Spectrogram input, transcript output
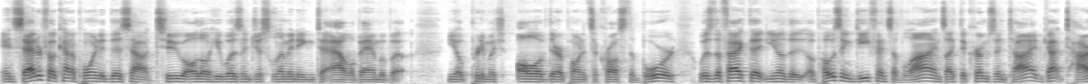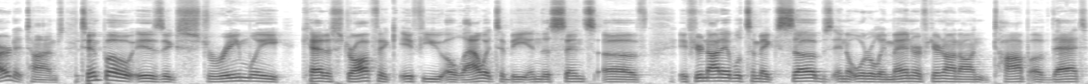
and Satterfield kind of pointed this out too, although he wasn't just limiting to Alabama, but you know, pretty much all of their opponents across the board was the fact that, you know, the opposing defensive lines like the Crimson Tide got tired at times. The tempo is extremely catastrophic if you allow it to be in the sense of if you're not able to make subs in an orderly manner, if you're not on top of that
